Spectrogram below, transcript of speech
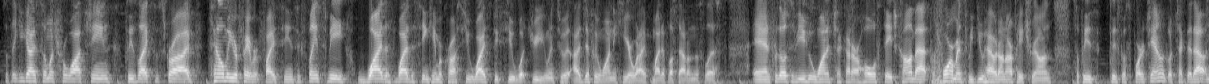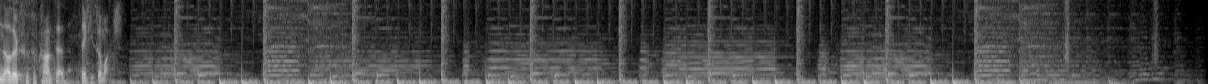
So thank you guys so much for watching. Please like, subscribe. Tell me your favorite fight scenes. Explain to me why the, why the scene came across you, why it speaks to you, what drew you into it. I definitely want to hear what I might have left out on this list. And for those of you who want to check out our whole stage combat performance, we do have it on our Patreon. So please, please go support our channel, go check that out and the other exclusive content. Thank you so much.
